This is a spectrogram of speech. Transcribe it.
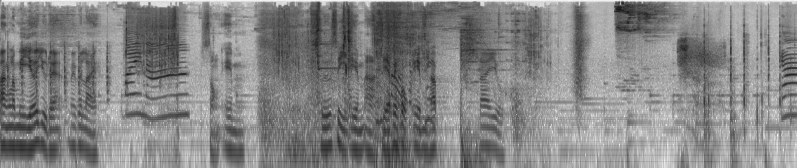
ตังค์เรามีเยอะอยู่ด้วย ไม่เป็นไร ไม่นะ 2M ซื้อ 4M อะ เสียไป 6M ครับ ได้อยู่ เก้า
